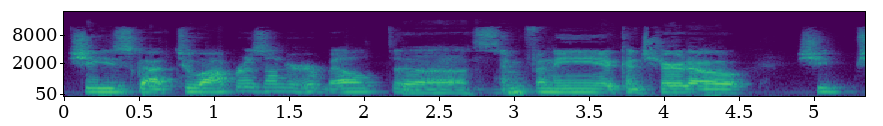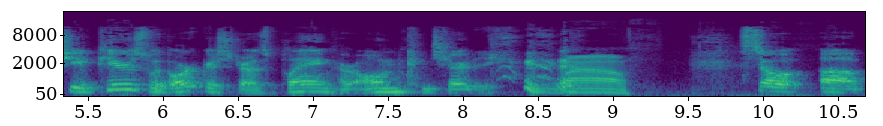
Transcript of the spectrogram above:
she's got two operas under her belt, uh, a symphony, a concerto. She, she appears with orchestras playing her own concerti. Wow. so, uh,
